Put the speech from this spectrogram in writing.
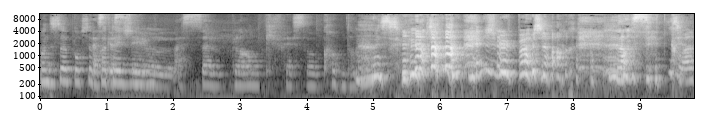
on dit ça pour se Parce que protéger. c'est la seule plante qui ferait ça au condom. Je- veux pas, genre, lancer de quoi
